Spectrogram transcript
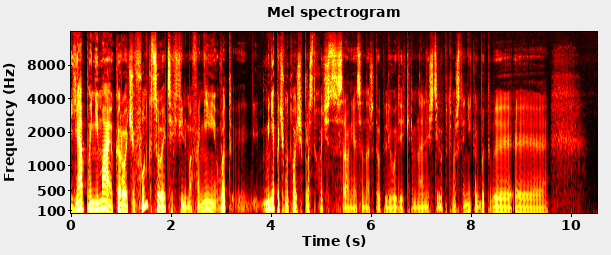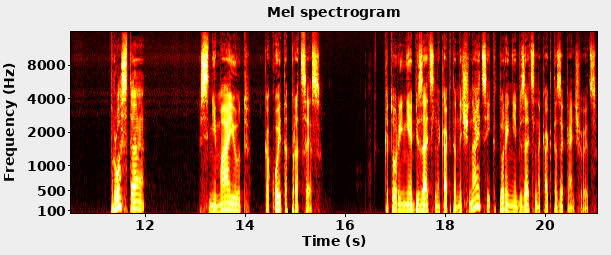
я понимаю, короче, функцию этих фильмов. Они вот... Мне почему-то очень просто хочется сравнивать «Однажды в Голливуде» и «Криминальное чтиво», потому что они как будто бы... Э, просто снимают какой-то процесс, который не обязательно как-то начинается и который не обязательно как-то заканчивается.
